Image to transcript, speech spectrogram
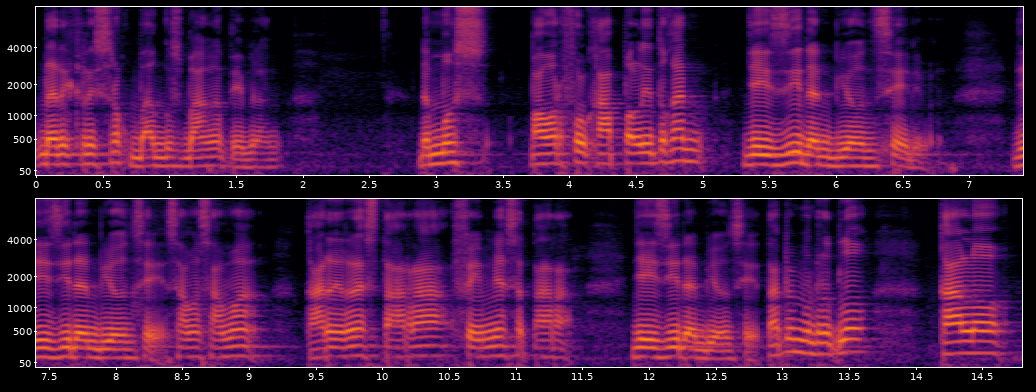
dari Chris Rock bagus banget dia bilang. The most powerful couple itu kan Jay-Z dan Beyonce dia. Jay-Z dan Beyonce sama-sama karirnya setara, fame-nya setara. Jay-Z dan Beyonce. Tapi menurut lo kalau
